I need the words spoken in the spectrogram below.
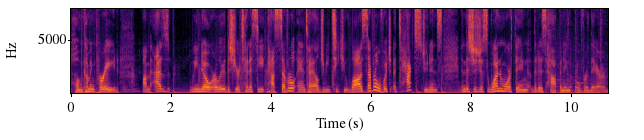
homecoming parade. Um, as we know earlier this year, Tennessee passed several anti LGBTQ laws, several of which attacked students. And this is just one more thing that is happening over there.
